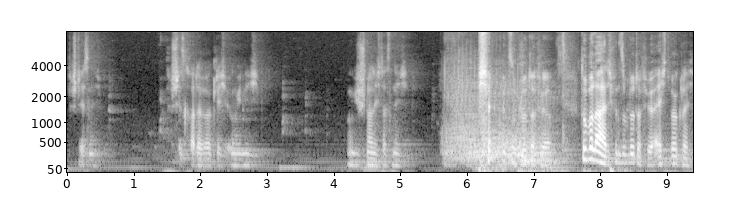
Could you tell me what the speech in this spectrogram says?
Verstehe es nicht verstehe es gerade wirklich irgendwie nicht. Irgendwie schnalle ich das nicht. Ich bin zu blöd dafür. Tut mir leid, ich bin zu blöd dafür. Echt, wirklich.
